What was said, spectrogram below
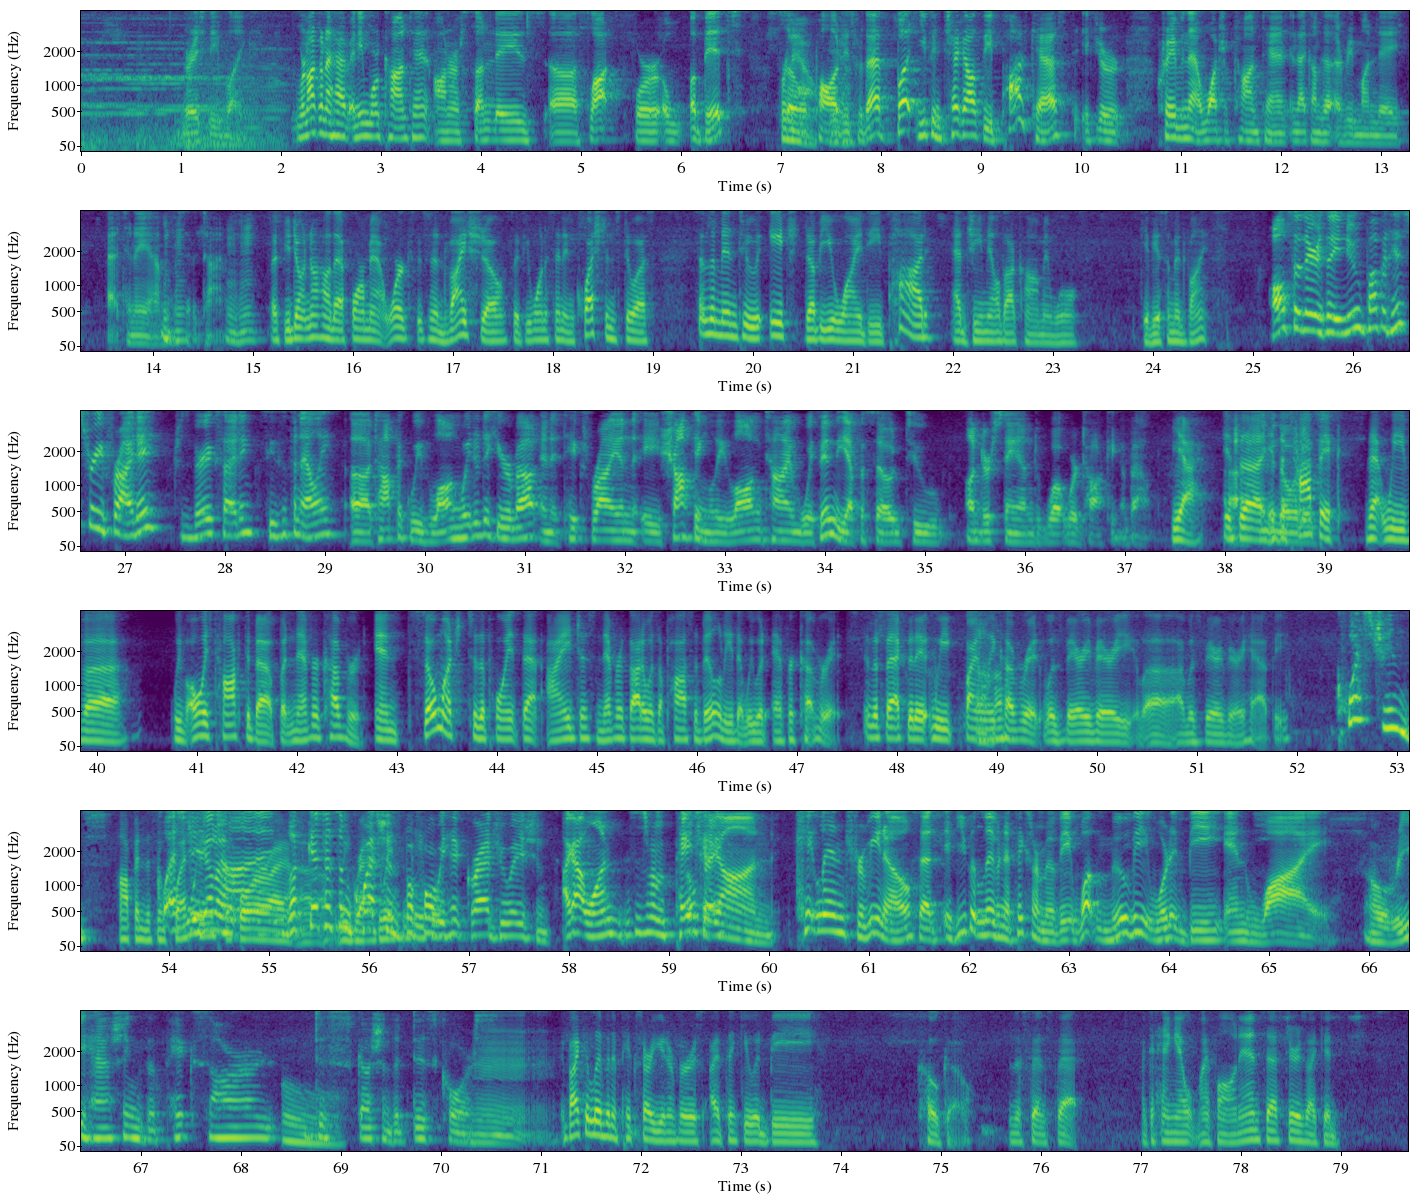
very Steve-like. We're not gonna have any more content on our Sundays uh, slot for a, a bit, so now, apologies yeah. for that. But you can check out the podcast if you're craving that Watcher content, and that comes out every Monday at 10 a.m. Mm-hmm. Pacific time. If you don't know how that format works, it's an advice show. So if you want to send in questions to us, send them into hwydpod at gmail.com and we'll give you some advice. Also, there's a new Puppet History Friday, which is very exciting. Season finale, a topic we've long waited to hear about, and it takes Ryan a shockingly long time within the episode to understand what we're talking about. Yeah, it's Uh, a even it's a though it topic that we've uh, we've always talked about but never covered, and so much to the point that I just never thought it was a possibility that we would ever cover it. And the fact that it, we finally Uh-huh. cover it was very very uh, I was very very happy. Questions. Hop into some Questions questions, We gotta- before I, Let's get uh, to some we graduate questions some before we hit graduation. I got one. This is from Patreon. Caitlin Trevino says, "If you could live in a Pixar movie, what movie would it be and why?" Oh, rehashing the Pixar discussion, the discourse. If I could live in a Pixar universe, I think it would be Coco, in the sense that I could hang out with my fallen ancestors. I could.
